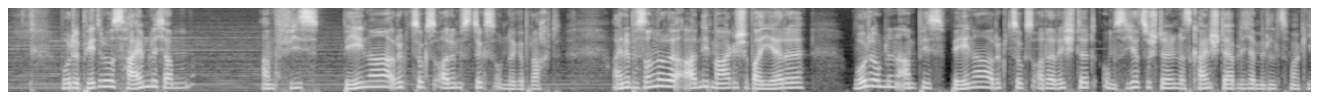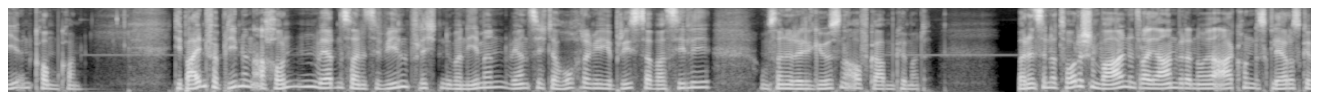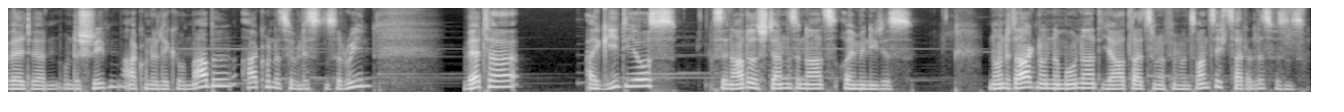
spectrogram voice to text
wurde Petrus heimlich am Amphisbena Rückzugsort im Styx untergebracht. Eine besondere antimagische Barriere wurde um den Amphisbena Rückzugsort errichtet, um sicherzustellen, dass kein Sterblicher mittels Magie entkommen kann. Die beiden verbliebenen Archonten werden seine zivilen Pflichten übernehmen, während sich der hochrangige Priester Vassili um seine religiösen Aufgaben kümmert. Bei den senatorischen Wahlen in drei Jahren wird ein neuer Archon des Klerus gewählt werden. Unterschrieben Archon der Legion Marble, Archon der Zivilisten Serene, Werther Aegidius, Senator des Sternensenats Eumenides. Neunter Tag, neunter Monat, Jahr 1325, Zeitalter des Wissens.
